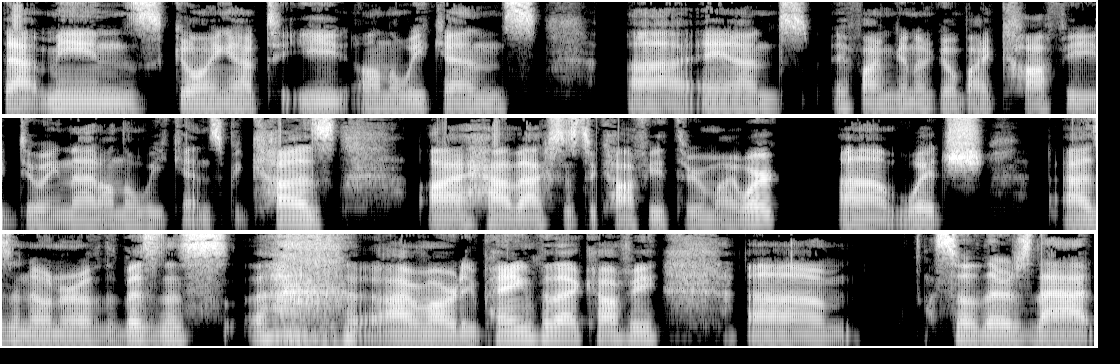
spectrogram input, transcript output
that means going out to eat on the weekends. Uh, and if I'm going to go buy coffee, doing that on the weekends because I have access to coffee through my work, uh, which as an owner of the business, I'm already paying for that coffee. Um, so there's that.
